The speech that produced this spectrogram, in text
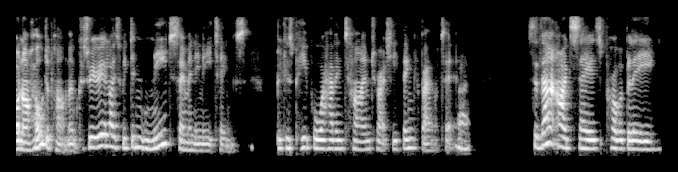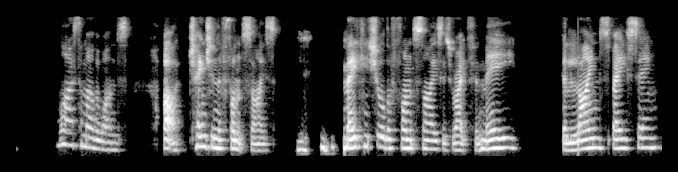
on our whole department because we realized we didn't need so many meetings because people were having time to actually think about it. Right. So that I'd say is probably what are some other ones? Oh, changing the font size. Making sure the font size is right for me, the line spacing.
